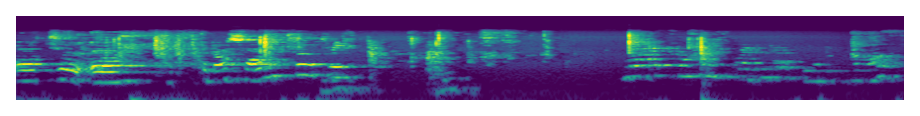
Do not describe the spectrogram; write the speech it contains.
uh, uh, to uh, uh, um, very instrumental.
